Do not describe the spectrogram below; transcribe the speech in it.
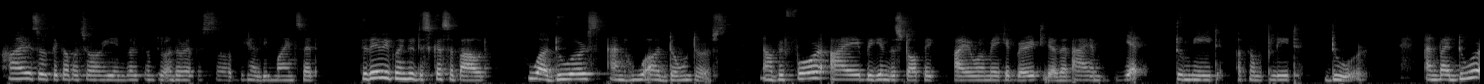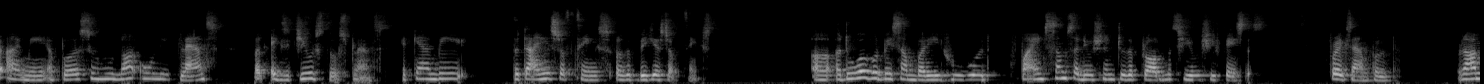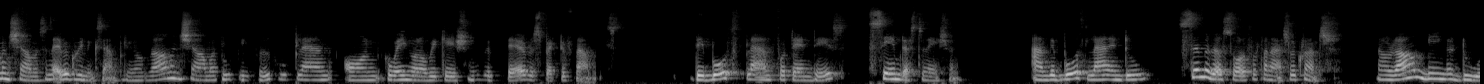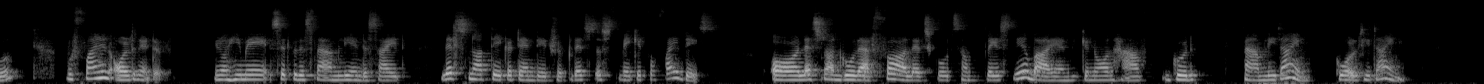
Hi, this is Ritika Pachori, and welcome to another episode of The Healthy Mindset. Today, we're going to discuss about who are doers and who are don'ters. Now, before I begin this topic, I want to make it very clear that I am yet to meet a complete doer. And by doer, I mean a person who not only plans but executes those plans. It can be the tiniest of things or the biggest of things. Uh, a doer would be somebody who would find some solution to the problems he or she faces. For example, Ram and Shyam is an evergreen example. You know, Ram and Shyam are two people who plan on going on a vacation with their respective families. They both plan for 10 days, same destination, and they both land into similar sort of a financial crunch. Now, Ram, being a doer, would find an alternative. You know, he may sit with his family and decide, let's not take a 10 day trip, let's just make it for five days. Or let's not go that far, let's go to some place nearby and we can all have good family time, quality time.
